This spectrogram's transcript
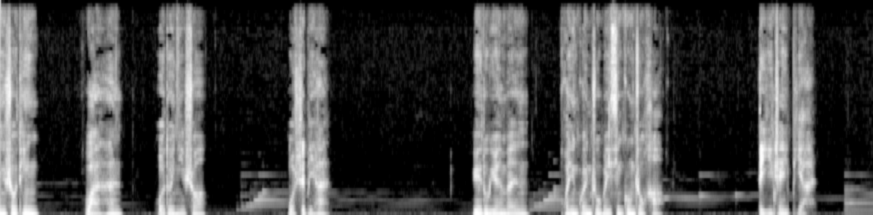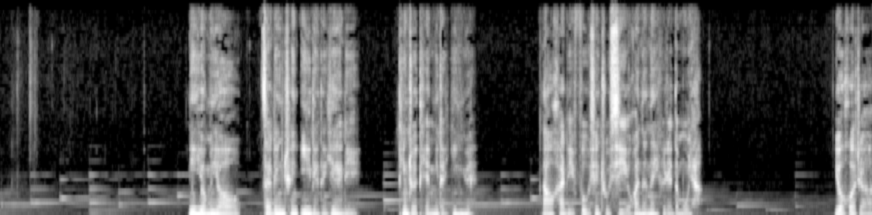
迎收听，晚安，我对你说，我是彼岸。阅读原文，欢迎关注微信公众号 DJ 彼岸。你有没有在凌晨一点的夜里，听着甜蜜的音乐，脑海里浮现出喜欢的那个人的模样？又或者，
